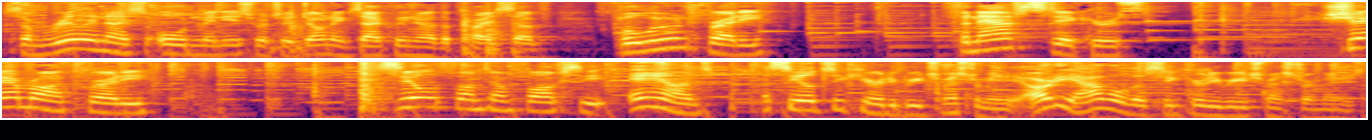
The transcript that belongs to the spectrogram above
some really nice old minis, which I don't exactly know the price of. Balloon Freddy, FNAF stickers, Shamrock Freddy, sealed Funtime Foxy, and a sealed Security Breach Mystery Mini. I already have all the Security Breach Mystery Minis.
